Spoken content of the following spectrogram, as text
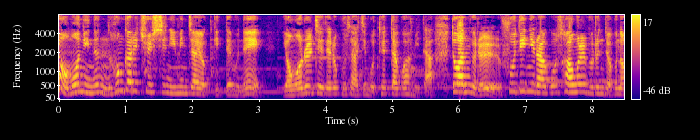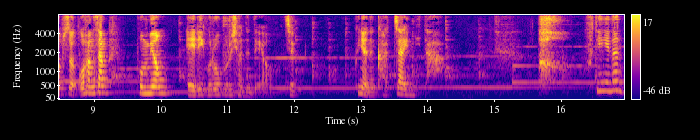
어머니는 헝가리 출신 이민자였기 때문에 영어를 제대로 구사하지 못했다고 합니다. 또한 그를 후딘이라고 성을 부른 적은 없었고 항상 본명 에릭으로 부르셨는데요. 즉 그녀는 가짜입니다. 후디니는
